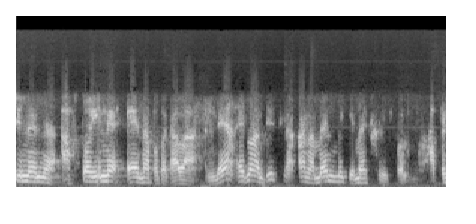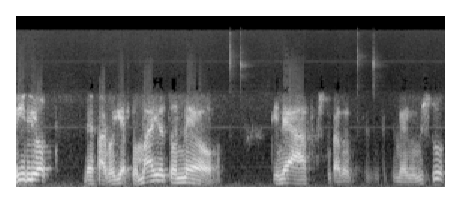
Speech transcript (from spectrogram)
είναι, αυτό είναι ένα από τα καλά νέα, ενώ αντίστοιχα αναμένουμε και μέχρι τον Απρίλιο, με εφαρμογή από το Μάιο, το νέο, τη νέα αύξηση του κατώτατου μισθού,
